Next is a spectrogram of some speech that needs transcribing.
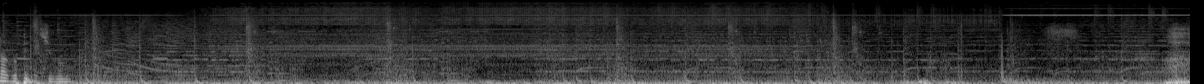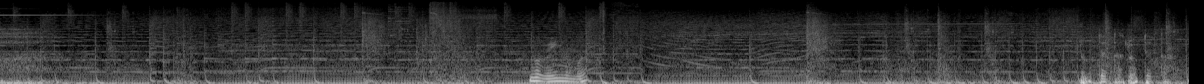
존나 급해 지금. 이건 왜 있는 거야? 좆됐다 좆됐다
